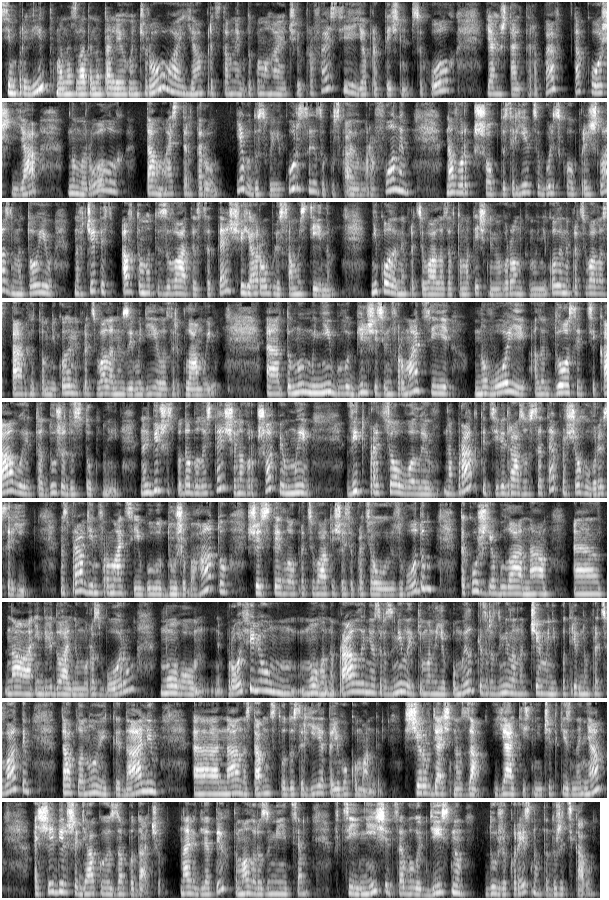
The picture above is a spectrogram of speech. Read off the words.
Всім привіт! Мене звати Наталія Гончарова. Я представник допомагаючої професії, я практичний психолог, я гештальтерапевт. Також я нумеролог та майстер таро. Я веду свої курси, запускаю марафони. На воркшоп до Сергія Цибульського прийшла з метою навчитись автоматизувати все те, що я роблю самостійно. Ніколи не працювала з автоматичними воронками, ніколи не працювала з таргетом, ніколи не працювала, не взаємодіяла з рекламою. Е, Тому мені було більшість інформації нової, але досить цікавої та дуже доступної. Найбільше сподобалось те, що на воркшопі ми відпрацьовували на практиці відразу все те, про що говорив Сергій. Насправді інформації було дуже багато, щось встигла опрацювати, щось опрацьовую згодом. Також я була на, е, на індивідуальному розбору мого профілю, мого направлення, зрозуміла, які в мене є помилки, зрозуміла, над чим мені потрібно працювати, та планую йти далі е, на наставництво до Сергія та його команди. Щиро вдячна за якісні, чіткі знання, а ще більше дякую за подачу. Навіть для тих, хто мало розуміється в цій ніші, це було дійсно дуже корисно та дуже цікаво.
